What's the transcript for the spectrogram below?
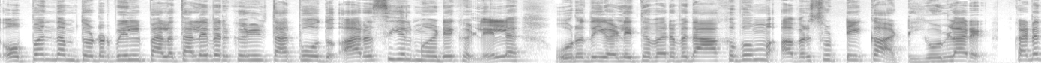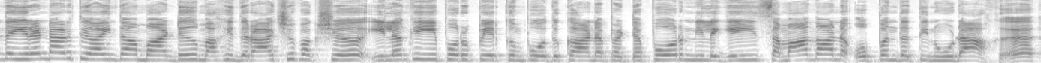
ஒப்பந்தம் தொடர்பில் பல தலைவர்கள் தற்போது அரசியல் மேடைகளில் உறுதியளித்து வருவதாகவும் அவர் சுட்டிக்காட்டியுள்ளார். கடந்த இரண்டாயிரத்தி ஐந்தாம் ஆண்டு மஹிந்த ராஜபக்ஷ இலங்கையை பொறுப்பேற்கும் போது காணப்பட்ட போர் நிலையை சமாதான ஒப்பந்தத்தினூடாக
